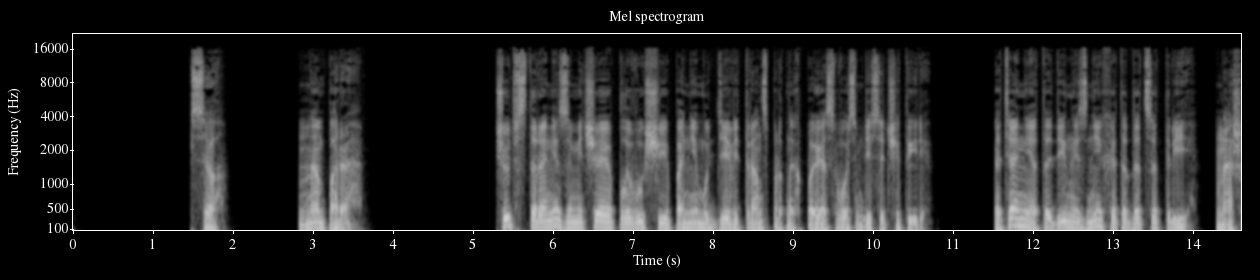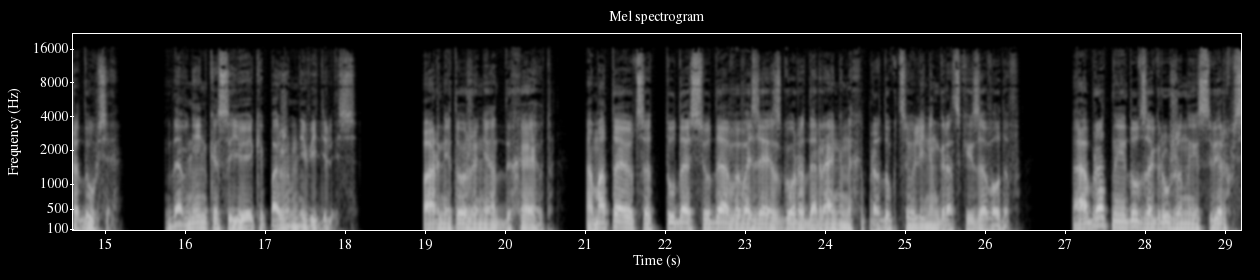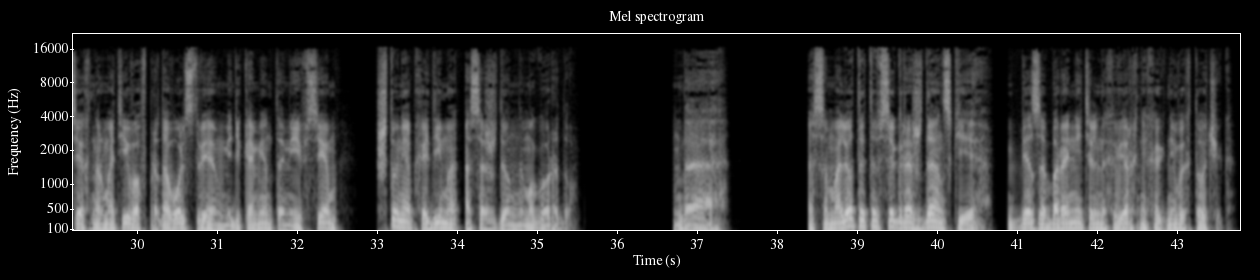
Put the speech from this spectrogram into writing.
«Все, нам пора». Чуть в стороне замечаю плывущие по небу девять транспортных ПС-84. Хотя нет, один из них — это ДЦ-3, наша Дуся. Давненько с ее экипажем не виделись. Парни тоже не отдыхают, а мотаются туда-сюда, вывозя из города раненых и продукцию ленинградских заводов, а обратно идут загруженные сверх всех нормативов продовольствием, медикаментами и всем, что необходимо осажденному городу. Да, а самолеты-то все гражданские, без оборонительных верхних огневых точек.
